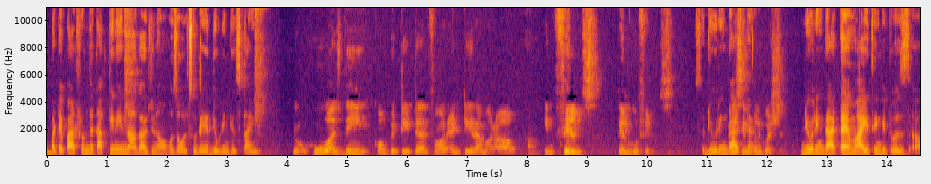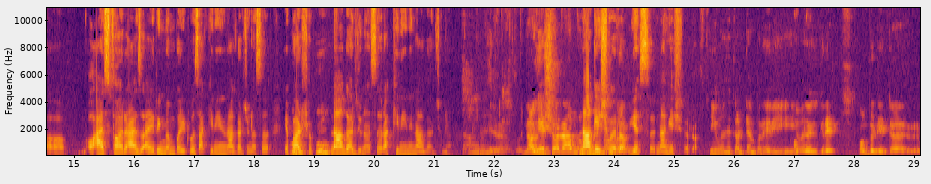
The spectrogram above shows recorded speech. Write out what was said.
But apart from that, Akkineni Nagarjuna was also there during his time. No, who was the competitor for N.T. Ramarao Oh. in films, Telugu films? So during Very that simple time, question during that time, I think it was. Uh, as far as I remember, it was Akkineni Nagarjuna, sir. Apart Who? from Who? Nagarjuna, sir. Akkineni Nagarjuna. Nageshwar Rao. no, Nageshwar remember. Rao. Yes, sir. Nageshwar Rao. He was a contemporary. He was a great competitor.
